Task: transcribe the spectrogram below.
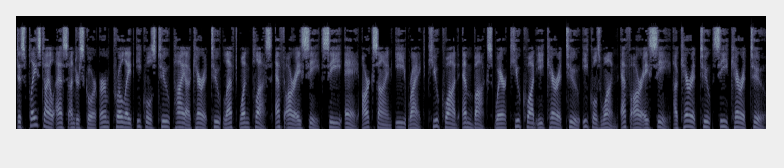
Display style s underscore erm prolate equals two pi a caret two left one plus frac c a arcsine e right q quad m box where q quad e caret two equals one frac a caret two c caret two.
